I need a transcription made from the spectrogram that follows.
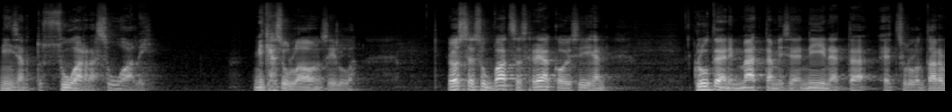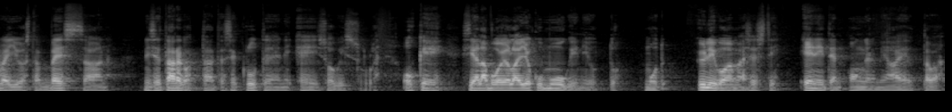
niin sanottu suora suoli, mikä sulla on silloin. Jos se sun vatsas reagoi siihen gluteenin mättämiseen niin, että, että sulla on tarve juosta vessaan, niin se tarkoittaa, että se gluteeni ei sovi sulle. Okei, siellä voi olla joku muukin juttu, mutta ylivoimaisesti eniten ongelmia aiheuttava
